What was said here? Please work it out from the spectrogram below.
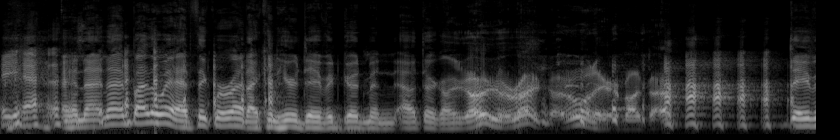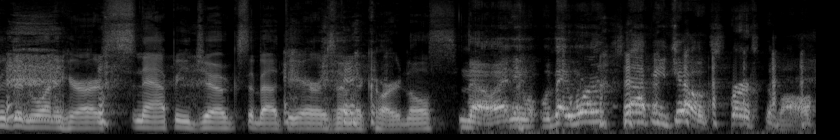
Yes. and, and, and by the way, I think we're right. I can hear David Goodman out there going, "Oh, you're right. I don't want to hear about that." David didn't want to hear our snappy jokes about the Arizona Cardinals. No, anyway, they weren't snappy jokes. First of all,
